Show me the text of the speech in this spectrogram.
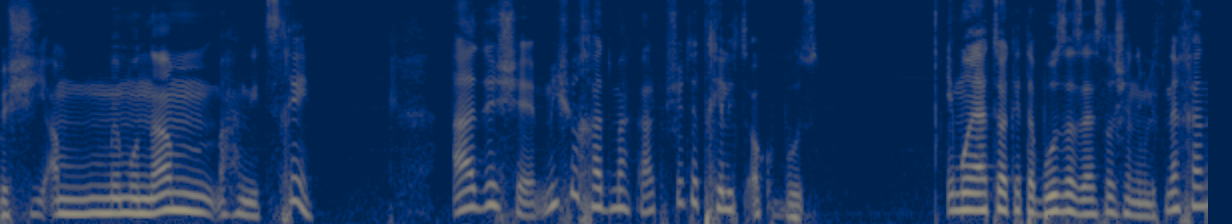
בשעממונם הנצחי. עד שמישהו אחד מהקהל פשוט התחיל לצעוק בוז. אם הוא היה צועק את הבוז הזה עשר שנים לפני כן,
